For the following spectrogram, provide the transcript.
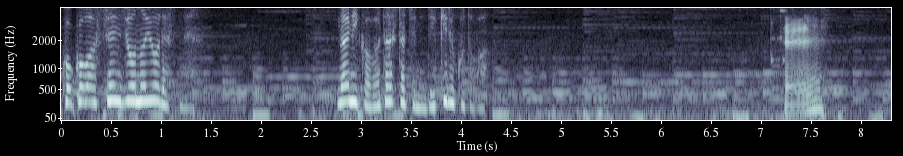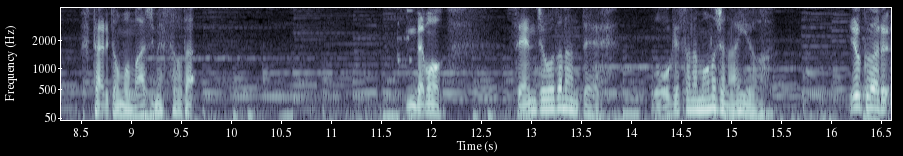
ここは戦場のようですね。何か私たちにできることは？へえ。二人とも真面目そうだ。でも戦場だなんて大げさなものじゃないよ。よくある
